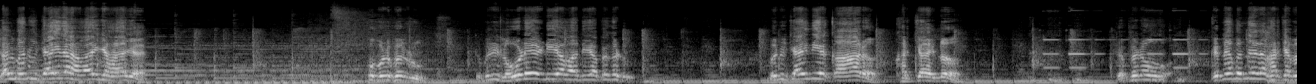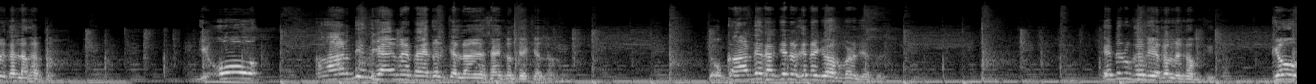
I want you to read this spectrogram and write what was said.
ਚੱਲ ਮੈਨੂੰ ਚਾਹੀਦਾ ਹਵਾਈ ਜਹਾਜ਼। ਹੈ ਘੁੰਮਣ ਫਿਰ ਨੂੰ। ਤੇ ਮੇਰੀ ਲੋੜ ਹੈ ਏਡੀ ਆਬਾਦੀ ਆਪੇ ਘਟੂ ਮੈਨੂੰ ਚਾਹੀਦੀ ਹੈ ਕਾਰ, ਖਰਚਾ ਇੰਨਾ। ਤੇ ਫਿਰ ਉਹ ਕਿੰਨੇ ਬੰਦੇ ਦਾ ਖਰਚਾ ਮੈਂ ਇਕੱਲਾ ਕਰਦਾ? ਜੇ ਉਹ ਕਾਰ ਦੀ ਬਜਾਏ ਮੈਂ ਪੈਦਲ ਚੱਲਾਂ ਜਾਂ ਸਾਈਕਲ ਤੇ ਚੱਲਾਂ, ਤੇ ਉਹ ਕਾਰ ਦੇ ਖਰਚੇ ਨਾਲ ਕਿੰਨਾ ਜਵਾਬ ਬਣ ਜਾਂਦੇ? ਇਹਦੇ ਨੂੰ ਕਦੇ ਅਕਲ ਨੇ ਕੰਮ ਕੀਤਾ? ਕਿਉਂ?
